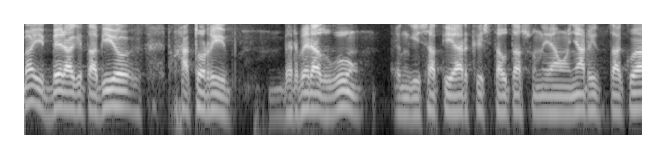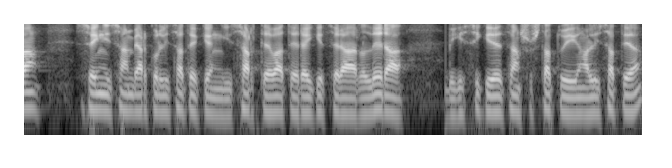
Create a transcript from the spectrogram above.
Bai, berak eta bio jatorri berbera dugu, engizatiar kristautasunean oinarritutakoa, zein izan beharko litzateken gizarte bat eraikitzera aldera bizikidetzan sustatu egin alizatea,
